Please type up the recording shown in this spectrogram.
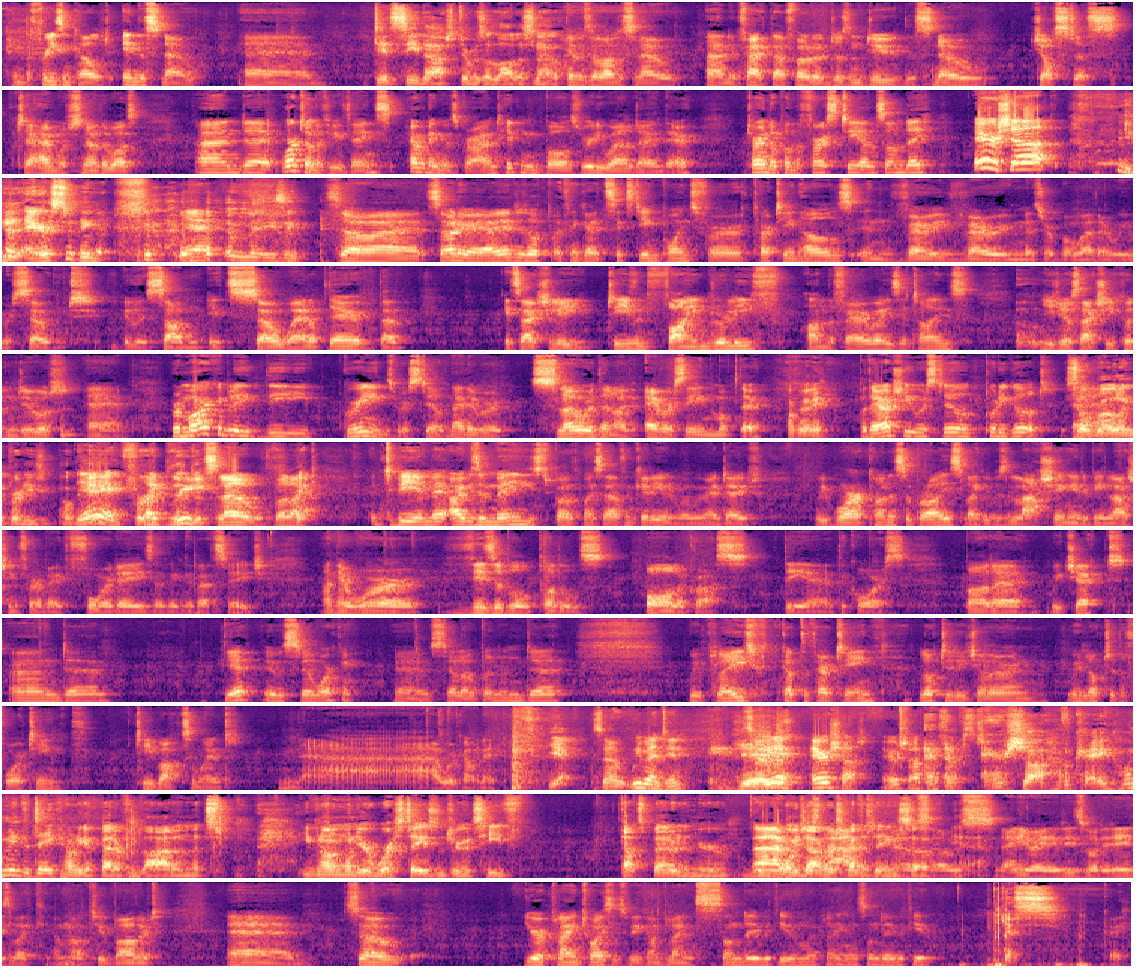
in the freezing cold, in the snow. Um, Did see that there was a lot of snow. there was a lot of snow, and in fact, that photo doesn't do the snow justice to how much snow there was. And uh, worked on a few things. Everything was grand, hitting balls really well down there. Turned up on the first tee on Sunday. Air shot! you did air swing, Yeah. amazing. So uh, so anyway, I ended up. I think I had sixteen points for thirteen holes in very very miserable weather. We were soaked. It was sodden. It's so wet up there that it's actually to even find relief on the fairways at times. Oh. You just actually couldn't do it. Um, remarkably, the greens were still now they were slower than I've ever seen them up there, Okay, but they actually were still pretty good. still Um, rolling pretty okay yeah, for like the- really slow, but like to be ama- I was amazed both myself and Killian when we went out. We were kind of surprised, like it was lashing. It had been lashing for about four days, I think, at that stage, and there were visible puddles all across the uh, the course. But uh, we checked, and um, yeah, it was still working. Was still open, and uh, we played. Got to thirteen, looked at each other, and we looked at the fourteenth tee box and went, "Nah, we're going in." Yeah. So we went in. Yeah. So yeah, air shot, air shot the first. Air shot, okay. Well, I mean, the day can only get better from that, and it's even on one of your worst days in Druids Heath, that's better than your one Ah, point average kind of laughed, you thing. know, so, yeah. anyway, it is what it is. Like I'm not too bothered. Um, so you're playing twice this week. I'm playing Sunday with you. Am I playing on Sunday with you? yes, Okay.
